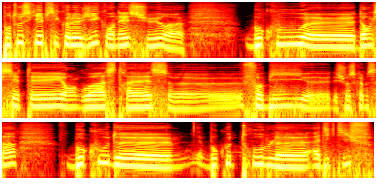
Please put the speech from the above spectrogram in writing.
pour tout ce qui est psychologique, on est sur beaucoup euh, d'anxiété, angoisse, stress, euh, phobie, euh, des choses comme ça. Beaucoup de troubles addictifs.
